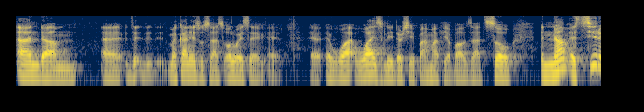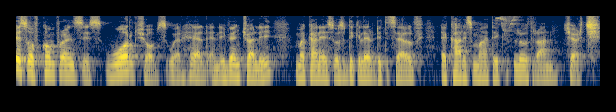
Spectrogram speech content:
And um, uh, the, the has always a, a, a, wise leadership. I'm happy about that. So a, num- a series of conferences, workshops were held, and eventually Yesus declared itself a charismatic Lutheran church.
